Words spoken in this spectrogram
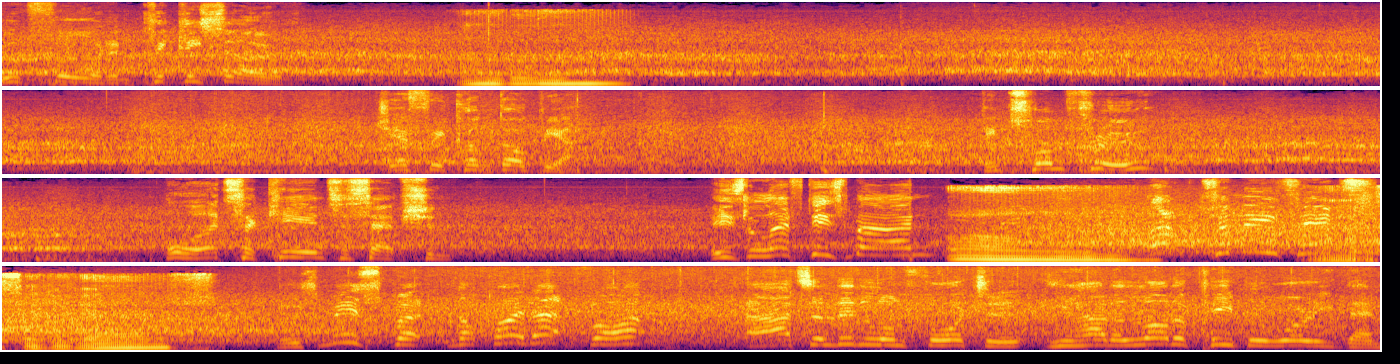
Move forward and quickly so. Aduh. Geoffrey Kondogbia. Thinks one through. Oh, that's a key interception. He's left his man. Oh, Up to meet nggak it. bisa juga. He's missed, but not by that far. That's a little unfortunate. He had a lot of people worried then.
